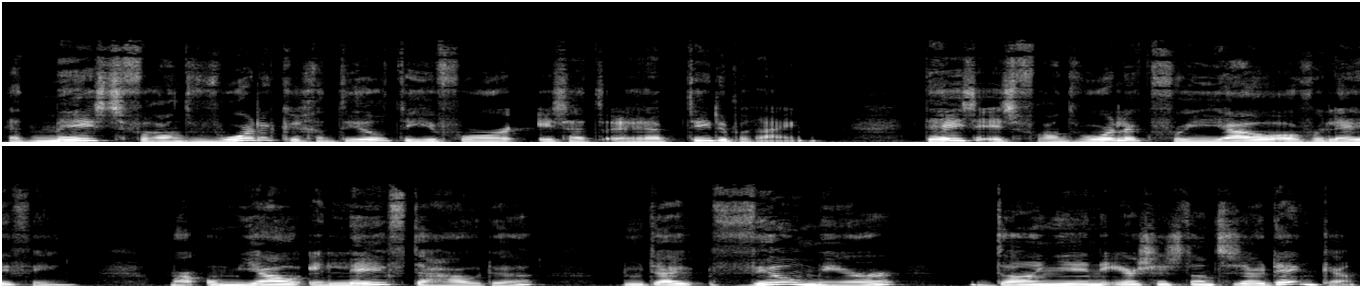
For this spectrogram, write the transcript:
Het meest verantwoordelijke gedeelte hiervoor is het reptiele brein. Deze is verantwoordelijk voor jouw overleving. Maar om jou in leven te houden, doet hij veel meer dan je in eerste instantie zou denken.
